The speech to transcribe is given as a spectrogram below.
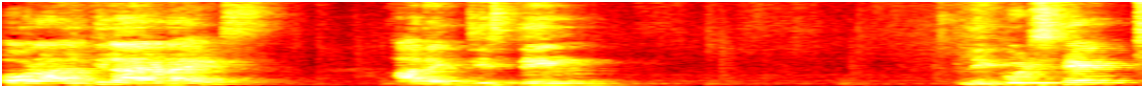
or alkyl iodides are exist in liquid state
